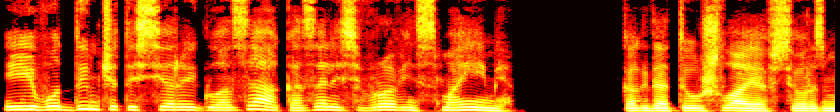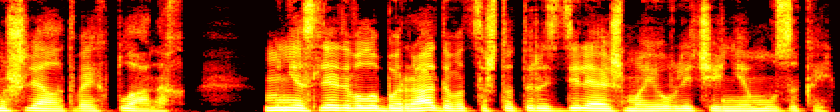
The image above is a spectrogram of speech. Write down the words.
и его дымчатые серые глаза оказались вровень с моими. Когда ты ушла, я все размышляла о твоих планах. Мне следовало бы радоваться, что ты разделяешь мое увлечение музыкой.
